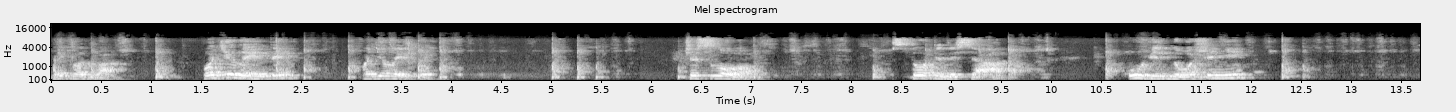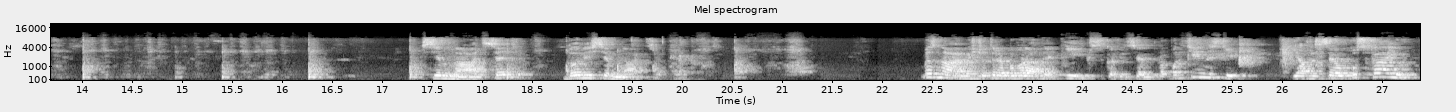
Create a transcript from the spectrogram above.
Приклад 2. Поділити, поділити число 150 у відношенні Сімнадцять до 18. Ми знаємо, що треба брати х коефіцієнт пропорційності. Я вже це опускаю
